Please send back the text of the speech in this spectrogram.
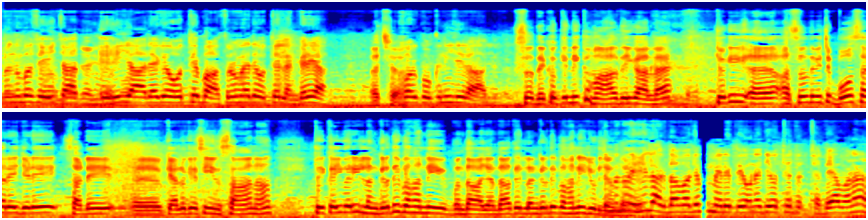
ਮੈਨੂੰ ਬਸ ਇਹੀ ਚਾ ਇਹੀ ਯਾਦ ਹੈ ਕਿ ਉੱਥੇ ਬਾਥਰੂਮ ਹੈ ਤੇ ਉੱਥੇ ਲੰਗਰ ਆ। ਅੱਛਾ। ਹੋਰ ਕੁੱਖ ਨਹੀਂ ਜੀ ਰਾਤ। ਸੋ ਦੇਖੋ ਕਿੰਨੀ ਕਮਾਲ ਦੀ ਗੱਲ ਹੈ ਕਿਉਂਕਿ ਅਸਲ ਦੇ ਵਿੱਚ ਬਹੁਤ ਸਾਰੇ ਜਿਹੜੇ ਸਾਡੇ ਕਹਿ ਲਓ ਕਿ ਅਸੀਂ ਇਨਸਾਨ ਆ ਤੇ ਕਈ ਵਾਰੀ ਲੰਗਰ ਦੇ ਬਹਾਨੇ ਬੰਦਾ ਆ ਜਾਂਦਾ ਤੇ ਲੰਗਰ ਦੇ ਬਹਾਨੇ ਜੁੜ ਜਾਂਦਾ ਮੈਨੂੰ ਇਹੀ ਲੱਗਦਾ ਵਾ ਕਿ ਮੇਰੇ ਪਿਓ ਨੇ ਜੇ ਉੱਥੇ ਛੱਡਿਆ ਵਾ ਨਾ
